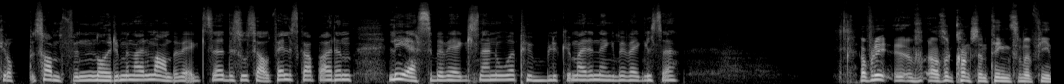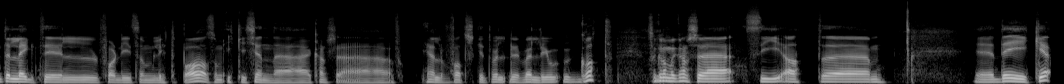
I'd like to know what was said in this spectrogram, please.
Kropp, samfunn, normen har en annen bevegelse. Det sosiale fellesskapet har en Lesebevegelsen er noe. Publikum er en egen bevegelse. Ja, fordi, eh, altså, kanskje en ting som er fint å legge til for de som lytter på, og som ikke kjenner kanskje hele forfatterskritt veldig, veldig godt, så kan vi kanskje si at eh, det er ikke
